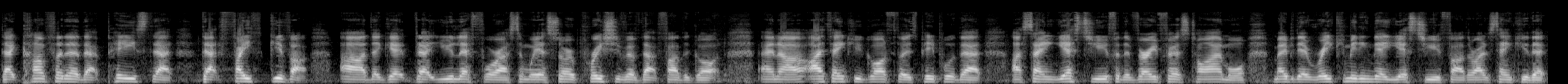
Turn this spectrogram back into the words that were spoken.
that comforter, that peace, that that faith giver uh, that get that you left for us, and we are so appreciative of that, Father God. And uh, I thank you, God, for those people that that are saying yes to you for the very first time, or maybe they're recommitting their yes to you, Father. I just thank you that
